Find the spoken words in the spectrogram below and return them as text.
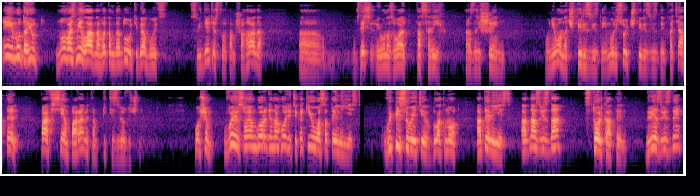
И ему дают, ну возьми, ладно, в этом году у тебя будет свидетельство, там, шагада, здесь его называют тасрих, разрешение. У него на 4 звезды, ему рисуют 4 звезды, хотя отель по всем параметрам пятизвездочный. В общем, вы в своем городе находите, какие у вас отели есть. Выписываете в блокнот, отели есть. Одна звезда, столько отелей. Две звезды,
